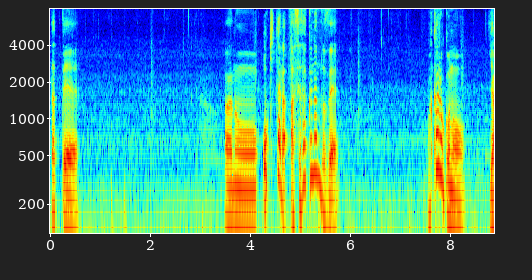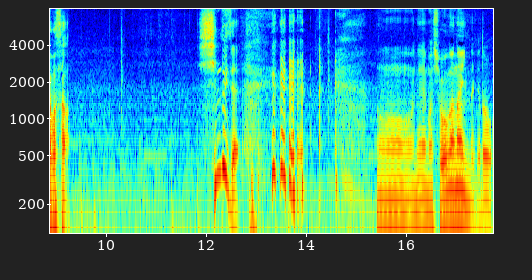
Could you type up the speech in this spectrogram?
だってあのー、起きたら汗だくなんだぜ。わかるこのやばさ。しんどいぜ。うんねまあしょうがないんだけど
